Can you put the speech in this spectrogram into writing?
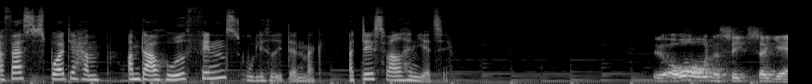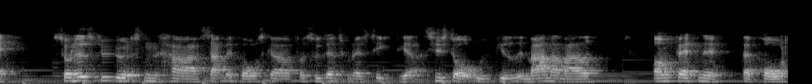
Og først spurgte jeg ham, om der overhovedet findes ulighed i Danmark. Og det svarede han ja til. Øh, overordnet set så ja. Sundhedsstyrelsen har sammen med forskere fra Syddansk Universitet her sidste år udgivet en meget, meget, meget omfattende rapport,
